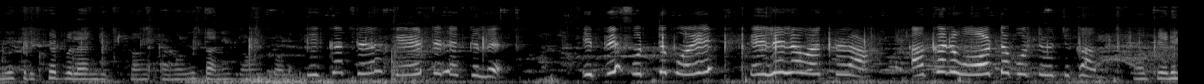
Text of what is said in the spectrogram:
இங்கே கிரிக்கெட் விளையாண்டுட்டு இருக்காங்க அவங்களுக்கு தனி கிரவுண்ட் போல டிக்கெட்டு கேட்டு இருக்குது இப்போ ஃபுட்டு போய் வெளியில வந்துடலாம் அக்கா ஓட்ட போட்டு வச்சுக்காங்க. ஓகேடி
